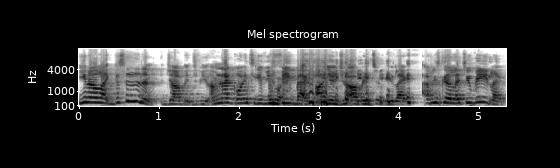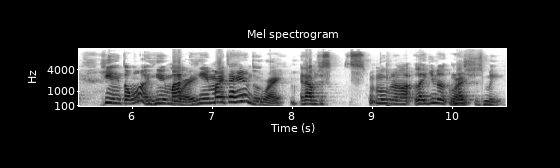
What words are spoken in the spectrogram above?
you know, like this isn't a job interview. I'm not going to give you feedback on your job interview. Like, I'm just gonna let you be. Like, he ain't the one. He ain't my. Right. He ain't mine to handle. right. And I'm just moving on. Like, you know, Right. that's just me.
